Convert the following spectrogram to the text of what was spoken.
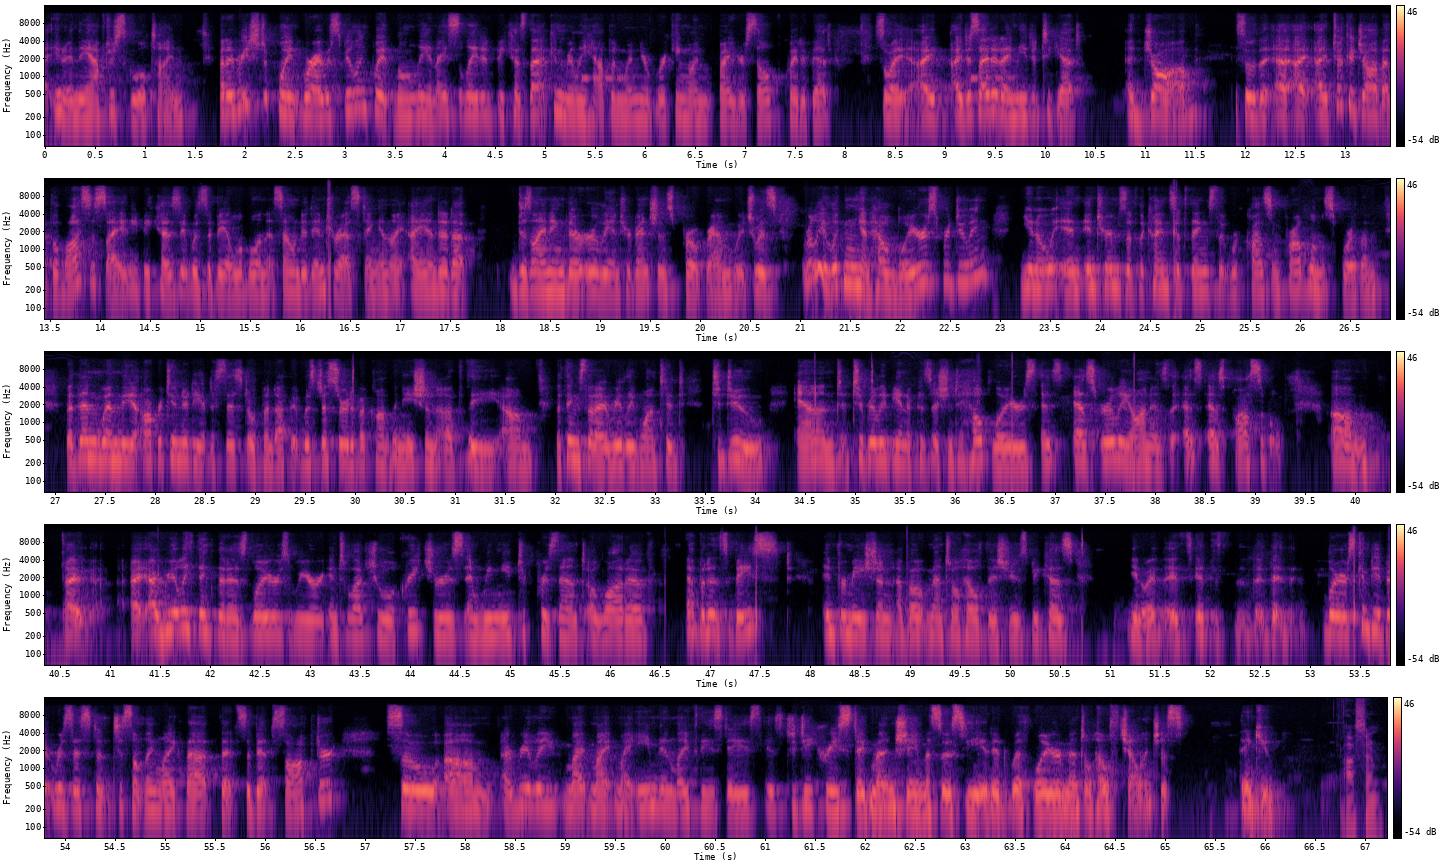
you know, in the after school time. But I reached a point where I was feeling quite lonely and isolated because that can really happen when you're working on by yourself quite a bit. So I, I, I decided I needed to get a job so that I, I, took a job at the law society because it was available and it sounded interesting and I, I ended up designing their early interventions program, which was really looking at how lawyers were doing, you know, in, in terms of the kinds of things that were causing problems for them. But then when the opportunity at Assist opened up, it was just sort of a combination of the um, the things that I really wanted to do and to really be in a position to help lawyers as, as early on as, as, as possible. Um, I, I, really think that as lawyers, we are intellectual creatures and we need to present a lot of evidence based information about mental health issues because you know, it, it's it's lawyers can be a bit resistant to something like that that's a bit softer. So um, I really my, my my aim in life these days is to decrease stigma and shame associated with lawyer mental health challenges. Thank you. Awesome.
